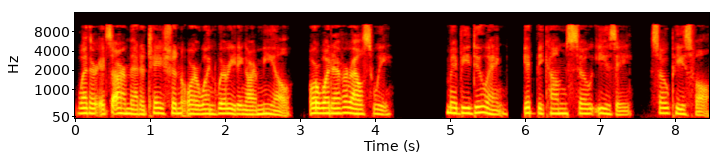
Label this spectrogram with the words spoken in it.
whether it's our meditation or when we're eating our meal, or whatever else we may be doing, it becomes so easy, so peaceful.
